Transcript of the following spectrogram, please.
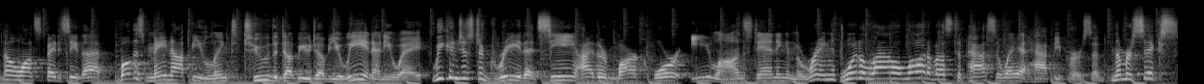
No one wants to pay to see that. While this may not be linked to the WWE in any way, we can just agree that seeing either Mark or Elon standing in the ring would allow a lot of us to pass away a happy person. Number 6.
